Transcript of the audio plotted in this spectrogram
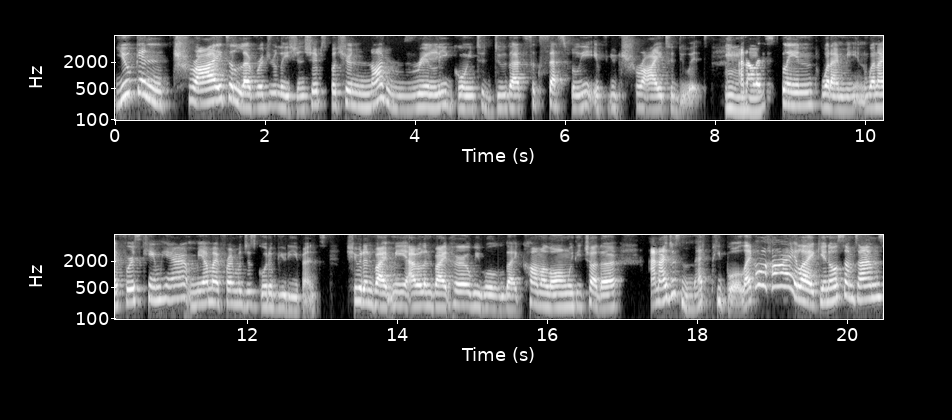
you can try to leverage relationships, but you're not really going to do that successfully if you try to do it. Mm-hmm. And I'll mm-hmm. explain what I mean. When I first came here, me and my friend would just go to beauty events. She would invite me, I will invite her. We will like come along with each other. And I just met people like, oh, hi. Like, you know, sometimes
